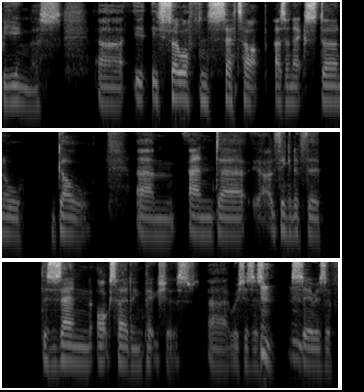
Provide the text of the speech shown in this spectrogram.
beingness uh, is so often set up as an external goal um, and uh, I'm thinking of the the Zen ox herding pictures, uh, which is a mm. series of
